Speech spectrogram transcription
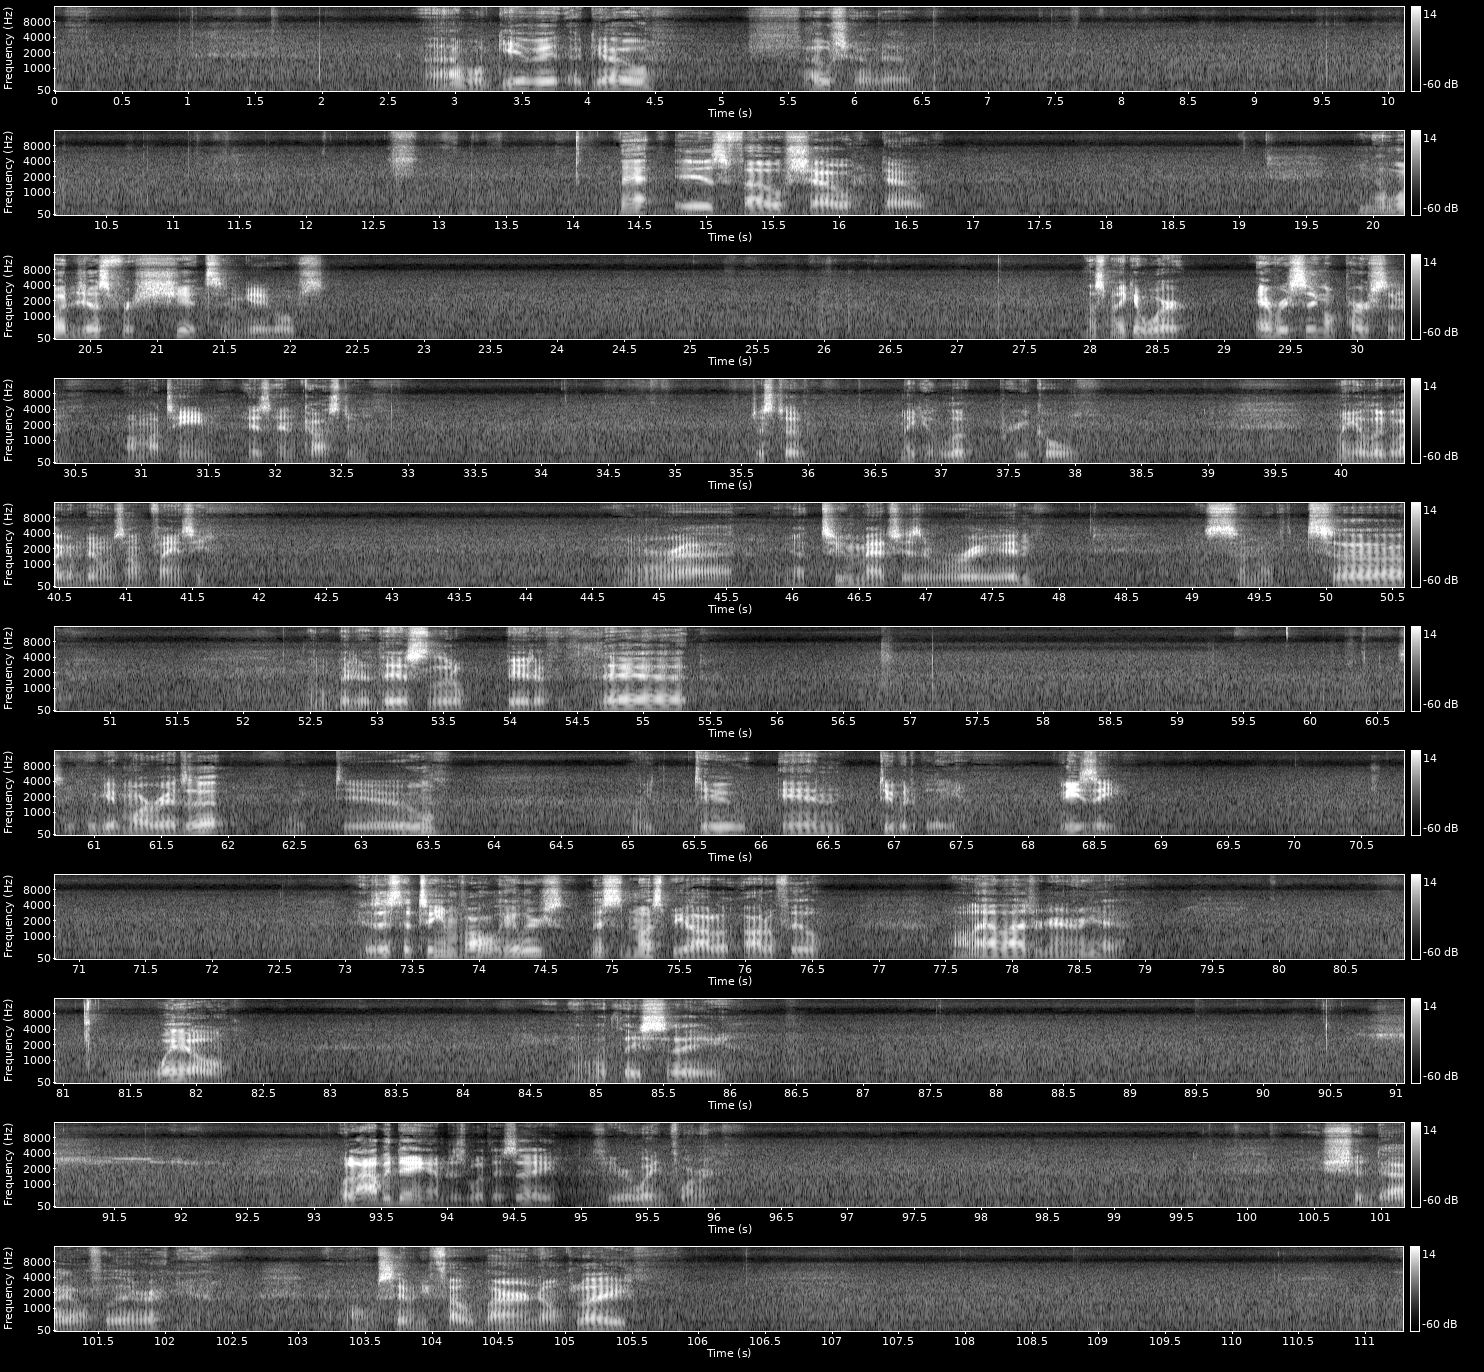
I will give it a go for sure though. That is faux show dough. You know what? Just for shits and giggles. Let's make it where every single person on my team is in costume. just to make it look pretty cool. Make it look like I'm doing something fancy. Alright, we got two matches of red. Some at the top. A little bit of this, a little bit of that. See if we get more reds up. We do. We do indubitably. Easy. Is this a team of all healers? This must be auto autofill. All allies are doing yeah. Well, you know what they say. Be damned, is what they say, if you were waiting for me. You should die off of that, right? Yeah. I'm on 74 burn, don't play.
